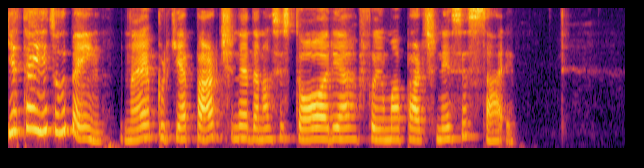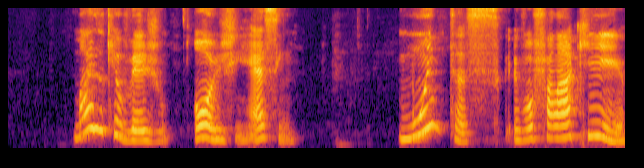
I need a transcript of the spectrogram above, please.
E até aí tudo bem, né? Porque é parte né, da nossa história, foi uma parte necessária. Mas o que eu vejo hoje é assim: muitas, eu vou falar aqui,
